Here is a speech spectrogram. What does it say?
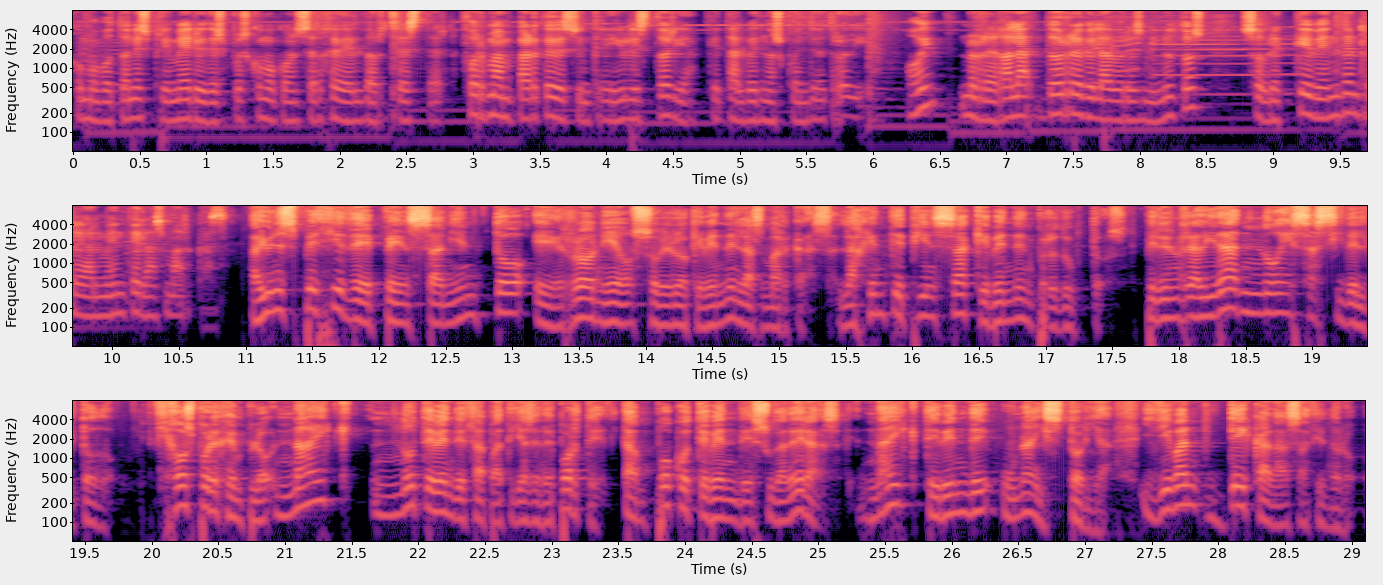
como botones primero y después como conserje del Dorchester forman parte de su increíble historia que tal vez nos cuente otro día. Hoy nos regala dos reveladores minutos sobre qué venden realmente las marcas. Hay una especie de pensamiento erróneo sobre lo que venden las marcas. La gente piensa que venden productos, pero en realidad no es así del todo. Fijaos, por ejemplo, Nike no te vende zapatillas de deporte, tampoco te vende sudaderas. Nike te vende una historia y llevan décadas haciéndolo.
